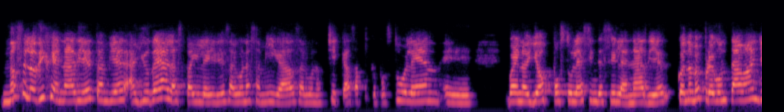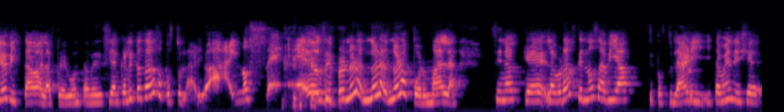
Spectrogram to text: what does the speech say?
No se lo dije a nadie, también ayudé a las Pay algunas amigas, algunas chicas a que postulen. Eh, bueno, yo postulé sin decirle a nadie. Cuando me preguntaban, yo evitaba la pregunta. Me decían, Carlita, ¿te vas a postular? yo, ay, no sé. pero no era, no, era, no era por mala, sino que la verdad es que no sabía si postular y, también dije,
